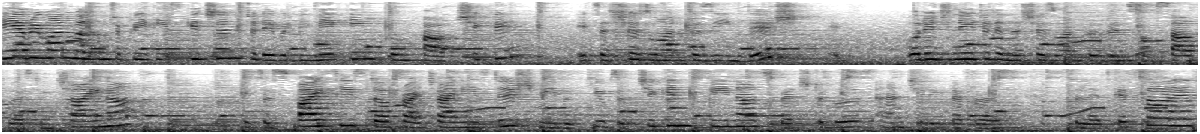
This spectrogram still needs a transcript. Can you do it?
Hey everyone, welcome to Preeti's Kitchen. Today we'll be making Kung Pao chicken. It's a Szechuan cuisine dish. It originated in the Szechuan province of southwestern China. It's a spicy stir-fried Chinese dish made with cubes of chicken, peanuts, vegetables and chili peppers. So let's get started.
